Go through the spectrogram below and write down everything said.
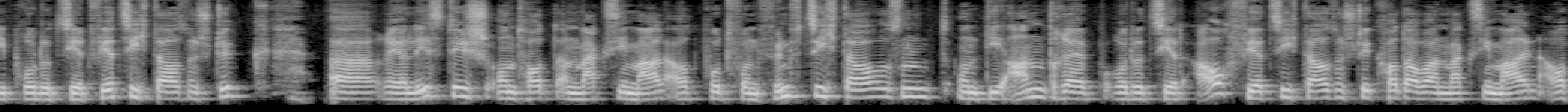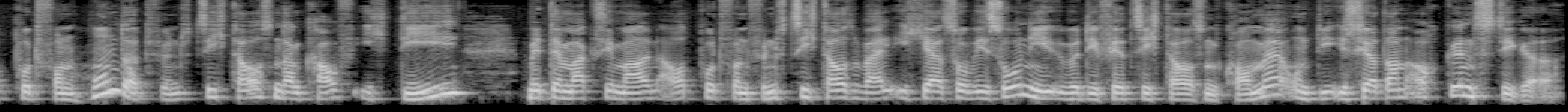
die produziert 40.000 Stück äh, realistisch und hat einen Maximaloutput von 50.000 und die andere produziert auch 40.000 Stück, hat aber einen maximalen Output von 150.000, dann kaufe ich die, mit dem maximalen Output von 50.000, weil ich ja sowieso nie über die 40.000 komme und die ist ja dann auch günstiger.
